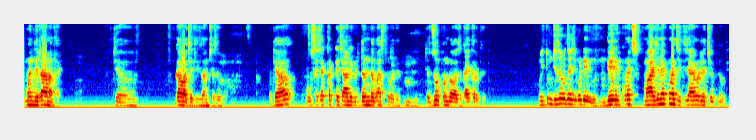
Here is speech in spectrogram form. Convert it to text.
मंदिर रानात आहे गावाच्या तिथं आमच्या जवळ मग त्या ऊसाच्या कट्ट्याच्या अलीकडे दंड भासतो का. त्या झोपून बघायचं काय करतोय म्हणजे तुमची जवळ जायची पण डेअरिंग होत नव्हती. डेअरिंग कोणाची? माझी नाही कोणाची? तिच्या आई वडिलाची होत नव्हती.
